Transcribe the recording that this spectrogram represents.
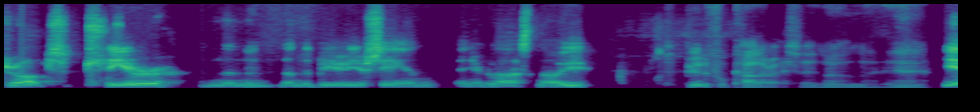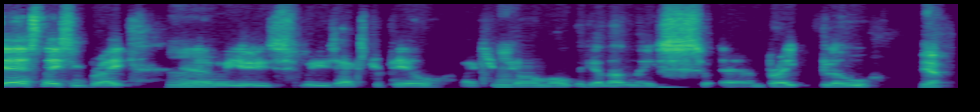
dropped clearer than, than the beer you're seeing in your glass now. Beautiful colour, actually. well. Yeah. Yeah, it's nice and bright. Yeah, Mm. we use we use extra pale, extra Mm. pale malt to get that nice um, bright glow. Yep.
